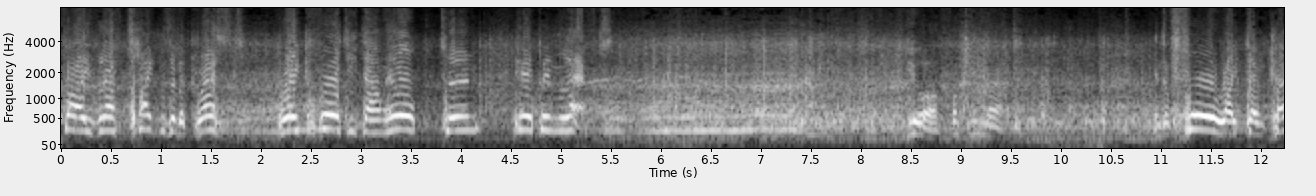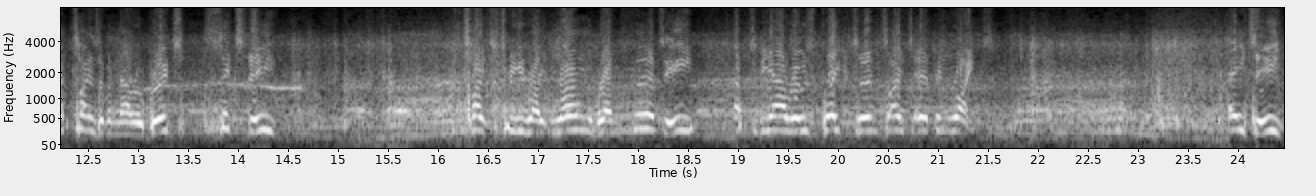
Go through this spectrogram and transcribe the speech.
five left, tightens of a crest, brake 40 downhill, turn hairpin left. You are fucking mad. Into four right down cut, tightens of a narrow bridge, 60. Tight three right long, 130. Up to the arrows, brake turn, tight hairpin right. 80.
